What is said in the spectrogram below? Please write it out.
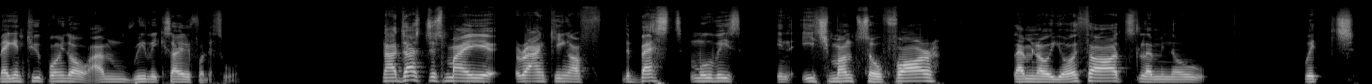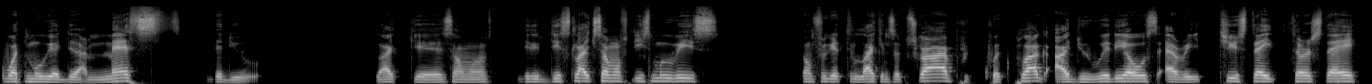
Megan 2.0. I'm really excited for this one. Now that's just my ranking of the best movies in each month so far. Let me know your thoughts. Let me know which what movie did I miss. Did you like uh, some of? Did you dislike some of these movies? Don't forget to like and subscribe. Quick plug: I do videos every Tuesday, Thursday,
